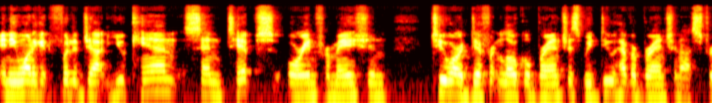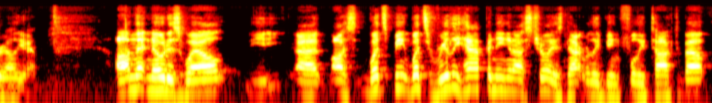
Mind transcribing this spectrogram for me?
and you want to get footage out, you can send tips or information to our different local branches. We do have a branch in Australia. On that note, as well, uh, what's being what's really happening in Australia is not really being fully talked about.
